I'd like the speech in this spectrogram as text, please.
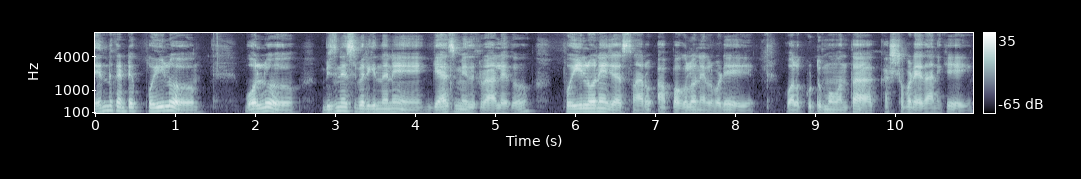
ఎందుకంటే పొయ్యిలో వాళ్ళు బిజినెస్ పెరిగిందని గ్యాస్ మీదకి రాలేదు. పొయ్యిలోనే చేస్తున్నారు. ఆ పొగలో నిలబడి వాళ్ళ కుటుంబం అంతా కష్టపడేదానికి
